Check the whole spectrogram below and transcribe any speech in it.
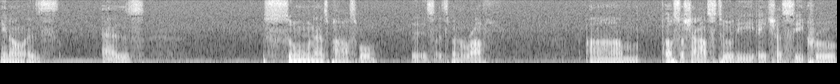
you know, as as soon as possible. It's it's been rough. Um, also, shout outs to the HSC crew,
